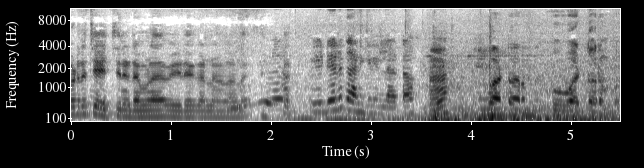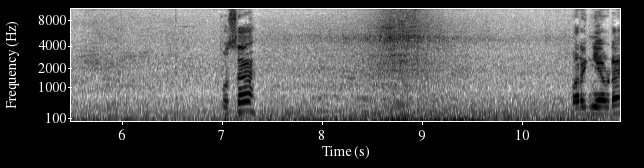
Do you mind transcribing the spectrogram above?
ഒരു ചേച്ചിനുണ്ട് നമ്മളെ വീഡിയോ കാണുന്ന ആളാണ്. വീഡിയോയിൽ കാണിക്കണില്ല കേട്ടോ. ആ? പൂവാട്ട് പറമ്പ് പൂവാട്ട് പറമ്പ് പുസേ ഉറങ്ങി അവിടെ?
